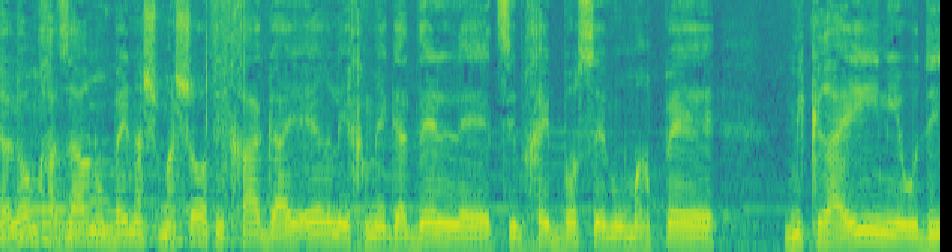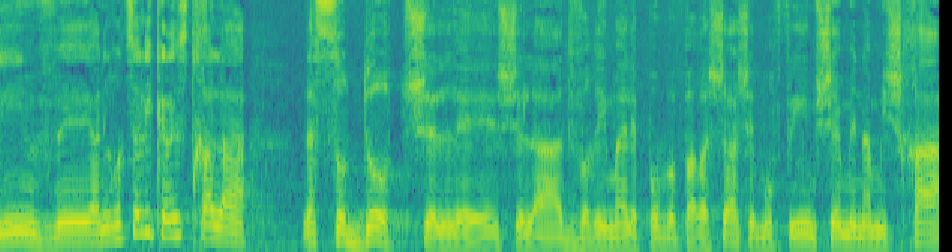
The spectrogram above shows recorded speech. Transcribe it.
שלום, חזרנו בין השמשות, איתך גיא ארליך, מגדל אה, צמחי בושם ומרפא מקראיים יהודיים, ואני רוצה להיכנס איתך ל... לסודות של, אה, של הדברים האלה פה בפרשה שמופיעים, שמן המשחה,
